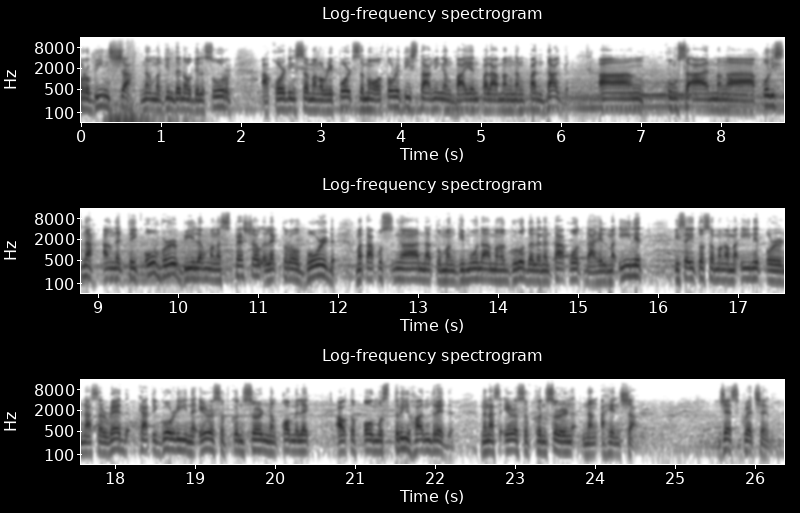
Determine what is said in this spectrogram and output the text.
probinsya ng Maguindanao del Sur. According sa mga reports ng mga authorities, tanging ang bayan pa lamang ng Pandag ang kung saan mga pulis na ang nag-take over bilang mga Special Electoral Board matapos nga na tumanggi muna ang mga guro dala ng takot dahil mainit. Isa ito sa mga mainit or nasa red category na areas of concern ng COMELEC out of almost 300 na nasa areas of concern ng ahensya. Jess Gretchen.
